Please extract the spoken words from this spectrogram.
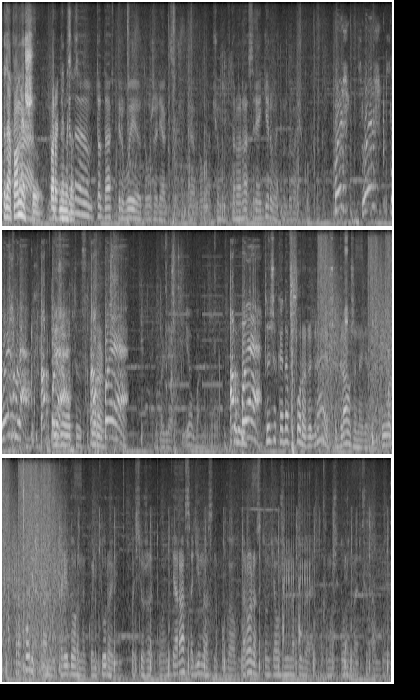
Когда, помнишь, А, пару дней назад? Это тогда впервые это уже реакция такая была. Чем второй раз реагировать на дурачков так? Слышь, слышь, слышь, бля, Ты же вот в хоррор, АП, блядь, ёбаный в рот. АП, Ты же когда в хоррор играешь, играл же, наверное, ты вот проходишь там коридорный какой-нибудь уровень по сюжету, он тебя раз, один раз напугал, второй раз он тебя уже не напугает, потому что ты уже знаешь, что там будет.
